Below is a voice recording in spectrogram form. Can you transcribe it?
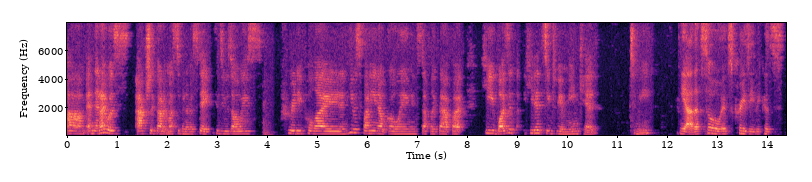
Um, and then I was actually thought it must have been a mistake because he was always pretty polite and he was funny and outgoing and stuff like that but he wasn't he didn't seem to be a mean kid to me. Yeah that's so it's crazy because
